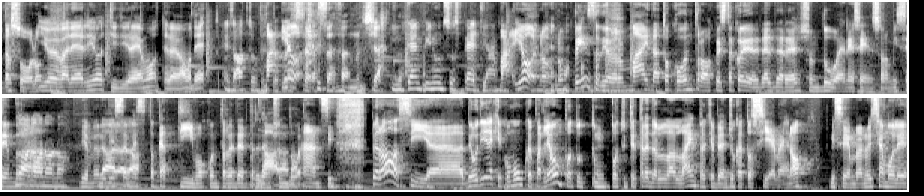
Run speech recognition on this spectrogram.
da solo Io e Valerio ti diremo, te l'avevamo detto. Esatto. Ma Tutto io- questo era stato annunciato. In tempi non sospetti anche. Ma io no- non penso di aver mai dato contro a questa cosa di Dead Redemption 2, nel senso, non mi sembra No, no, no, di, aver, No, essere no, mai stato cattivo contro Red Dead Redemption No, no, 2, no. anzi. Però sì, eh, devo dire che comunque parliamo un po', tut- un po' tutti e tre dell'online perché abbiamo giocato assieme, no? Mi sembra, noi siamo le,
